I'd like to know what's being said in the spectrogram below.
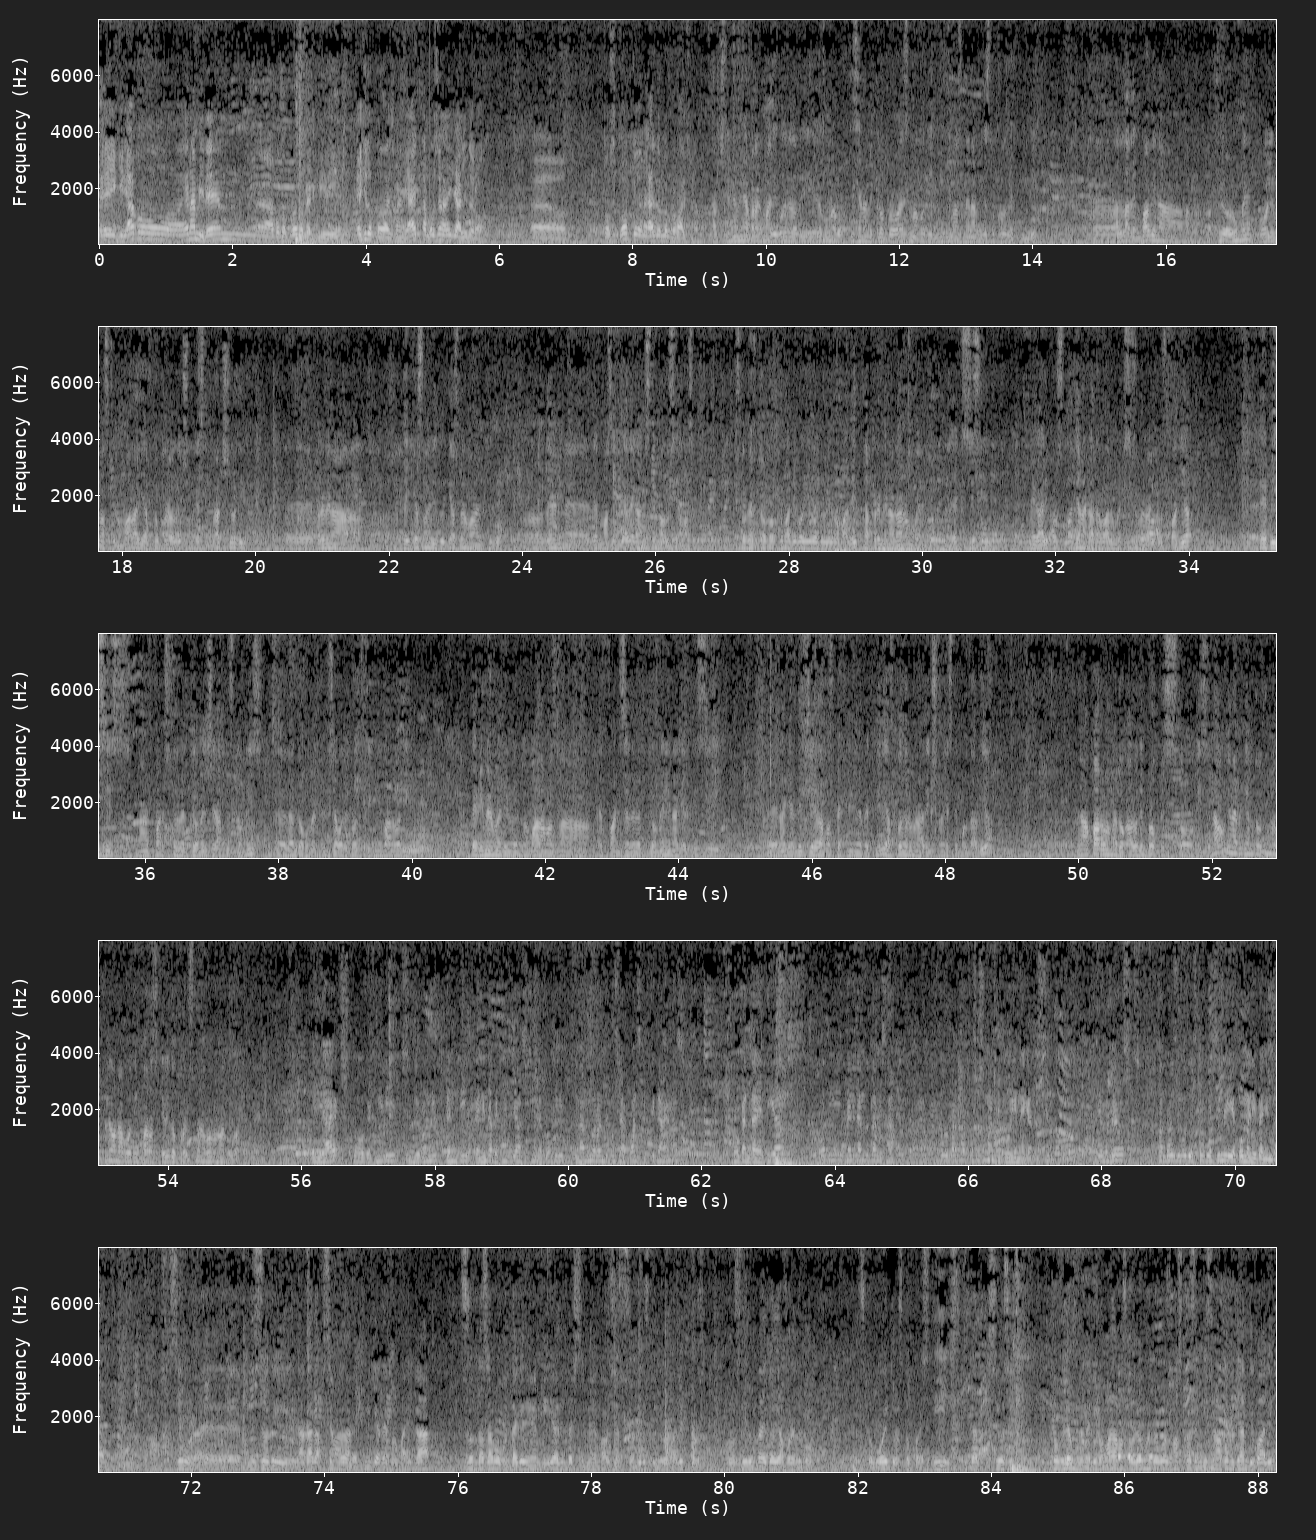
Ε, Κυριάκο 1-0 από το πρώτο παιχνίδι. Έχει το προβάδισμα η ΑΕΚ, θα μπορούσε να είναι και καλύτερο. Ε, το σκορ και το μεγαλύτερο το προβάδισμα. Εντάξει, είναι μια πραγματικότητα ότι έχουμε αποκτήσει ένα μικρό προβάδισμα από την νίκη μας με ένα 0 στο πρώτο παιχνίδι. Ε, αλλά δεν πάει να θεωρούμε όλοι μας την ομάδα, γι' αυτό πρέπει να δείξουμε και στην πράξη ότι ε, πρέπει να τελειώσουμε τη δουλειά στο επαγγελματικό. Ε, δεν, ε, δεν μας εγγυάται κανείς την παρουσία μας. Στο δεύτερο προκριματικό γύρο του Europa League θα πρέπει να κάνουμε εξίσου μεγάλη προσπάθεια, να καταβάλουμε εξίσου μεγάλη προσπάθεια. Επίσης, να εμφανιστούμε βελτιωμένοι σε κάποιους τομείς. Ε, δεν το έχουμε κρύψει από την πρώτη στιγμή. Είπαμε ότι περιμένουμε την ομάδα μας να εμφανίζεται βελτιωμένη, να κερδίζει, ε, να κερδίζει έδαφος παιχνίδι με παιχνίδι. Αυτό θέλουμε να δείξουμε και στη Μολδαβία. Να πάρουμε με το καλό την πρόκληση στο Κισινάου και να επικεντρωθούμε πλέον από την Παρασκευή το πρωί στον επόμενο αντιπάλο. Η ΑΕΚ στο παιχνίδι συμπληρώνει 50 παιχνίδια στην Ευρώπη, ένα νούμερο εντυπωσιακό. Αν σκεφτεί κανένας προπενταετία ότι δεν ήταν ούτε τα μισά. Αυτό το πράγμα πόσο σημαντικό είναι για το σύλλογο και βεβαίως φαντάζομαι ότι ο στόχος είναι η επόμενη 50. Σίγουρα. Ε, νομίζω ότι κακά τα ψέματα τα παιχνίδια τα ευρωπαϊκά, ζώντας από κοντά και την εμπειρία την περσινή με παρουσία στους ομίλους του Europa League, προσδίδουν κάτι το διαφορετικό. Στο γόητρο, στο πρεστή, στην καταξίωση. Το βλέπουμε με την ομάδα μας, το βλέπουμε το κόσμο μας πώ εγγύσουν ακόμη και αντιπάλοι.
